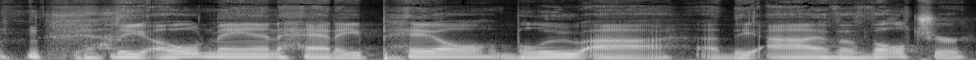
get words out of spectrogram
the old man had a pale blue eye, uh, the eye of a vulture,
